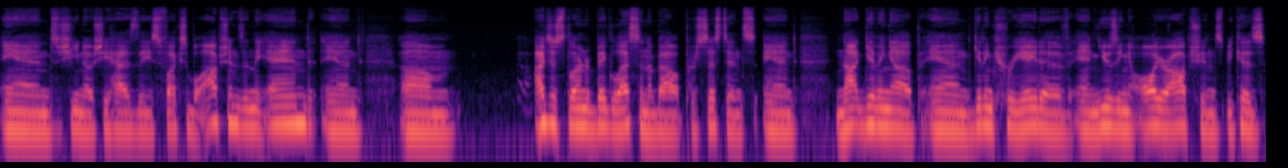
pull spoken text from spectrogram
and she you know she has these flexible options in the end and um, i just learned a big lesson about persistence and not giving up and getting creative and using all your options because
